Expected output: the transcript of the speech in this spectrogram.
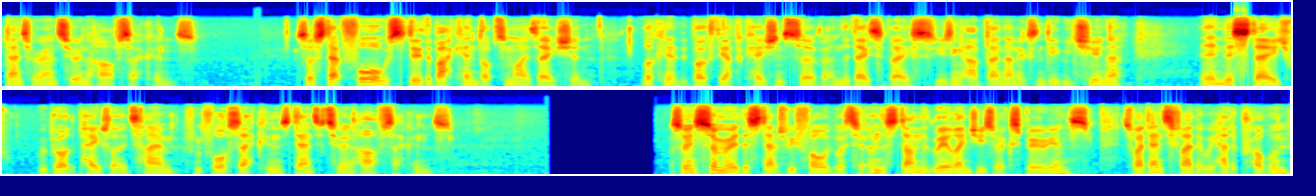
down to around 2.5 seconds. So step 4 was to do the back-end optimization looking at both the application server and the database using AppDynamics and DBTuna. And in this stage, we brought the page load time from 4 seconds down to 2.5 seconds. So in summary, the steps we followed were to understand the real end user experience, to identify that we had a problem,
